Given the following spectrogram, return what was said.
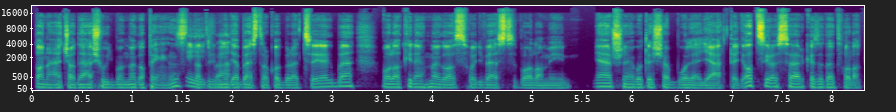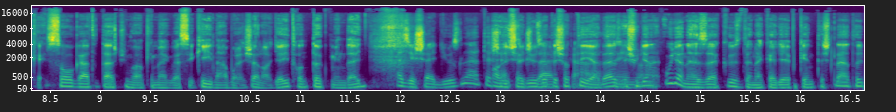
tanácsadás, úgymond meg a pénz, Így tehát hogy van. ugye besztrakod bele cégekbe, valakinek meg az, hogy vesz valami nyersanyagot, és abból gyárt egy acélszerkezetet, valaki egy szolgáltatást, valaki megveszi Kínából, és eladja itthon, tök mindegy. Ez is egy üzlet, és az is egy üzlet, és a tiéd ez, és ugyan, ugyanezzel küzdenek egyébként, és lehet, hogy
